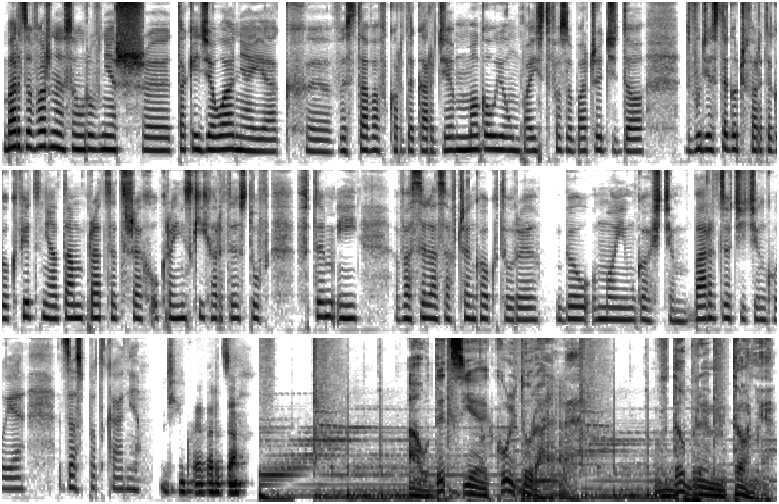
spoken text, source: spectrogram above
Bardzo ważne są również e, takie działania jak e, wystawa w Kordegardzie. Mogą ją Państwo zobaczyć do 24 kwietnia. Tam pracę trzech ukraińskich artystów, w tym i Wasyla Sawczenko, który był moim gościem. Bardzo Ci dziękuję za spotkanie. Dziękuję bardzo. Audycje kulturalne w dobrym tonie.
